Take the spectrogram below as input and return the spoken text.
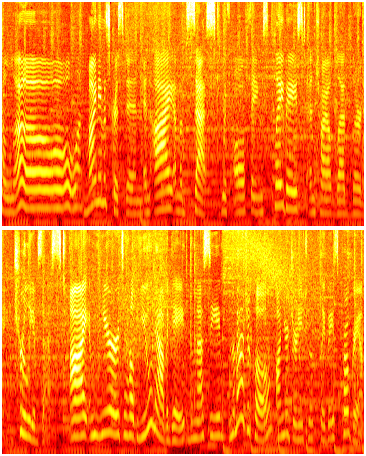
Hello. My name is Kristen, and I am obsessed with all things play based and child led learning. Truly obsessed. I am here to help you navigate the messy and the magical on your journey to a play based program.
